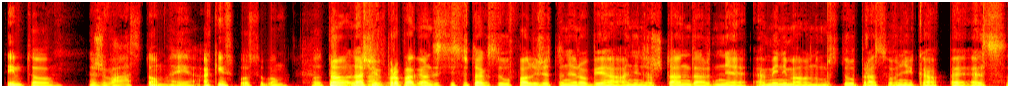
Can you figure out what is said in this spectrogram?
týmto žvástom. Hej, akým spôsobom? No, naši názor? propagandisti sú tak zúfali, že to nerobia ani zo štandardne minimálnu mzdu pracovníka PS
